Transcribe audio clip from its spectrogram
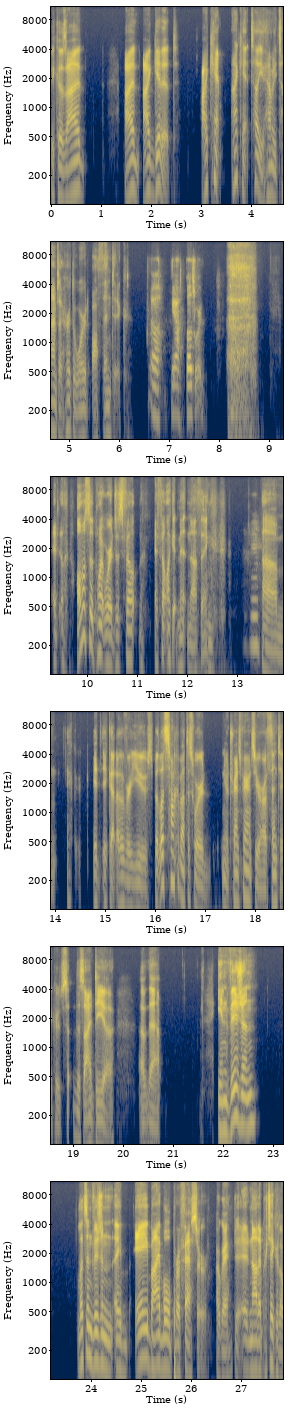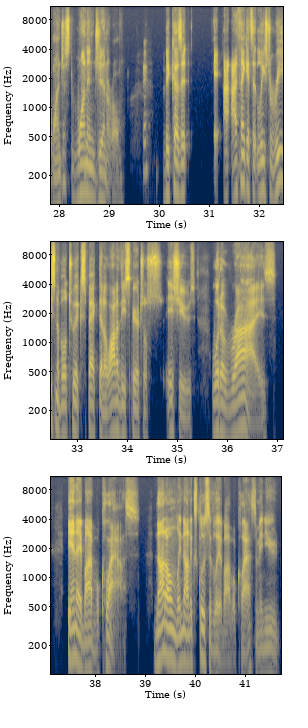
because I, I I get it. I can't I can't tell you how many times I heard the word authentic. Oh yeah, buzzword. it, almost to the point where it just felt it felt like it meant nothing. Mm-hmm. Um, it, it got overused. But let's talk about this word, you know, transparency or authentic, or this idea of that. Envision, let's envision a, a Bible professor, okay? Uh, not a particular one, just one in general. Because it, I think it's at least reasonable to expect that a lot of these spiritual issues would arise in a Bible class. Not only, not exclusively a Bible class. I mean, you,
